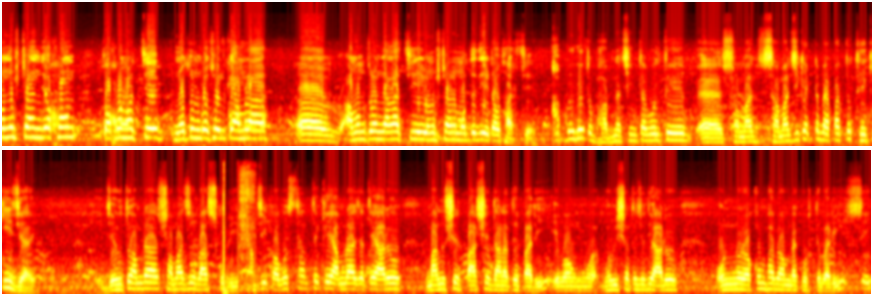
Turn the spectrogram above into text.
অনুষ্ঠান যখন তখন হচ্ছে নতুন বছরকে আমরা আমন্ত্রণ জানাচ্ছি এই অনুষ্ঠানের মধ্যে দিয়ে এটাও থাকছে। আপনাদের তো ভাবনা চিন্তা বলতে সমাজ সামাজিক একটা ব্যাপার তো থেকেই যায়। যেহেতু আমরা সমাজে বাস করি সামাজিক অবস্থান থেকে আমরা যাতে আরও মানুষের পাশে দাঁড়াতে পারি এবং ভবিষ্যতে যদি আরও অন্য রকমভাবে আমরা করতে পারি সেই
